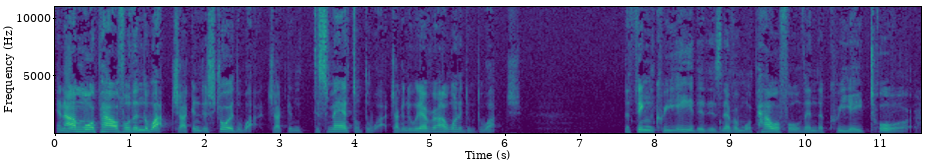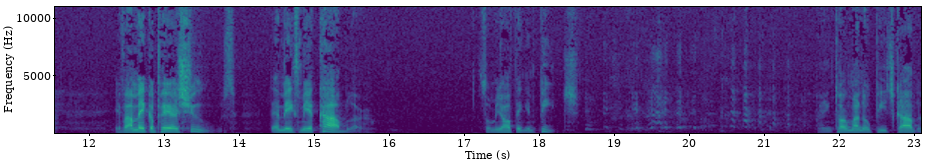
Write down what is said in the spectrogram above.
and I'm more powerful than the watch. I can destroy the watch, I can dismantle the watch, I can do whatever I want to do with the watch. The thing created is never more powerful than the creator. If I make a pair of shoes, that makes me a cobbler. Some of y'all thinking peach. I ain't talking about no peach cobbler.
